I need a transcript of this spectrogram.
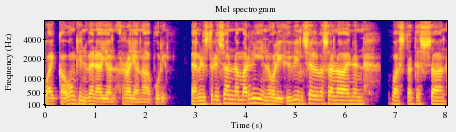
vaikka onkin Venäjän rajanaapuri. Pääministeri Sanna Marin oli hyvin selväsanainen vastatessaan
